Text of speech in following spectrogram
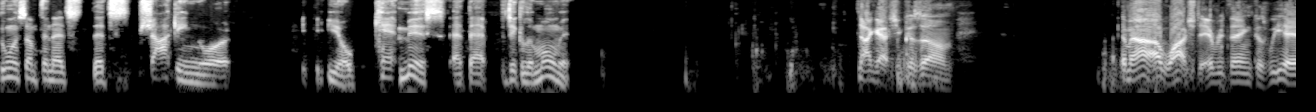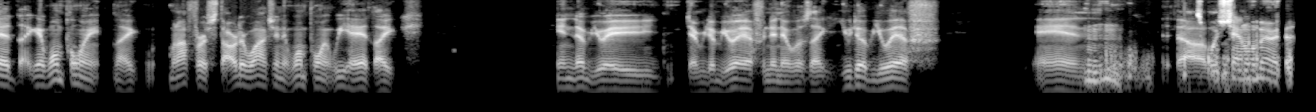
doing something that's that's shocking or you know can't miss at that particular moment. I got you because um, I mean, I, I watched everything because we had like at one point, like when I first started watching, at one point we had like NWA, WWF, and then there was like UWF, and Mm-hmm. Uh, Channel America,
